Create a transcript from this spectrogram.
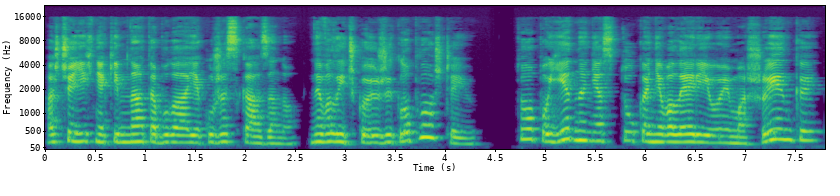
А що їхня кімната була, як уже сказано, невеличкою житлоплощею, то поєднання стукання Валерієвої машинки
